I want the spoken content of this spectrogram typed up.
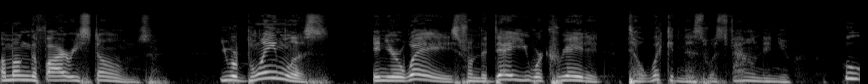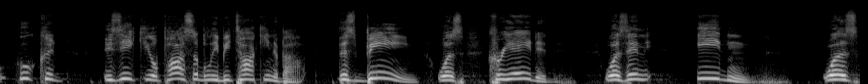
among the fiery stones. You were blameless in your ways from the day you were created till wickedness was found in you. Who, who could Ezekiel possibly be talking about? This being was created, was in Eden, was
